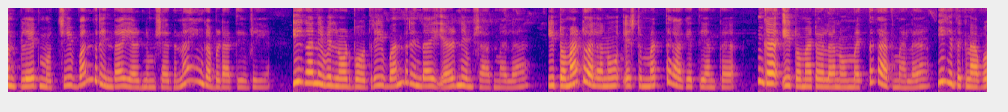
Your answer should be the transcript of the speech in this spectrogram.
ಒಂದು ಪ್ಲೇಟ್ ಮುಚ್ಚಿ ಒಂದರಿಂದ ಎರಡು ನಿಮಿಷ ಇದನ್ನು ಹಿಂಗೆ ಬಿಡಾತೀವ್ರಿ. ಈಗ ನೀವಿಲ್ಲಿ ನೋಡ್ಬೋದ್ರಿ, ಒಂದರಿಂದ ಎರಡು ನಿಮಿಷ ಆದಮೇಲೆ ಈ ಟೊಮ್ಯಾಟೊ ಎಲ್ಲನೂ ಎಷ್ಟು ಮೆತ್ತಗಾಗೈತಿ ಅಂತ. ಹಿಂಗೆ ಈ ಟೊಮ್ಯಾಟೊ ಎಲ್ಲನೂ ಮೆತ್ತಗಾದ್ಮೇಲೆ ಈಗ ಇದಕ್ಕೆ ನಾವು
